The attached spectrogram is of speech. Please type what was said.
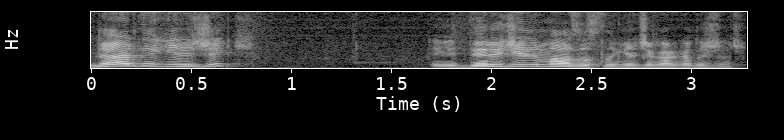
nerede gelecek? E, dereceli mağazasına gelecek arkadaşlar.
